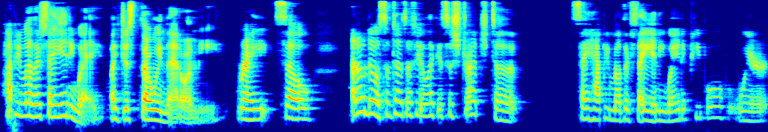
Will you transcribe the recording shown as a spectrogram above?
Happy Mother's Day anyway, like just throwing that on me, right? So I don't know. Sometimes I feel like it's a stretch to say Happy Mother's Day anyway to people where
